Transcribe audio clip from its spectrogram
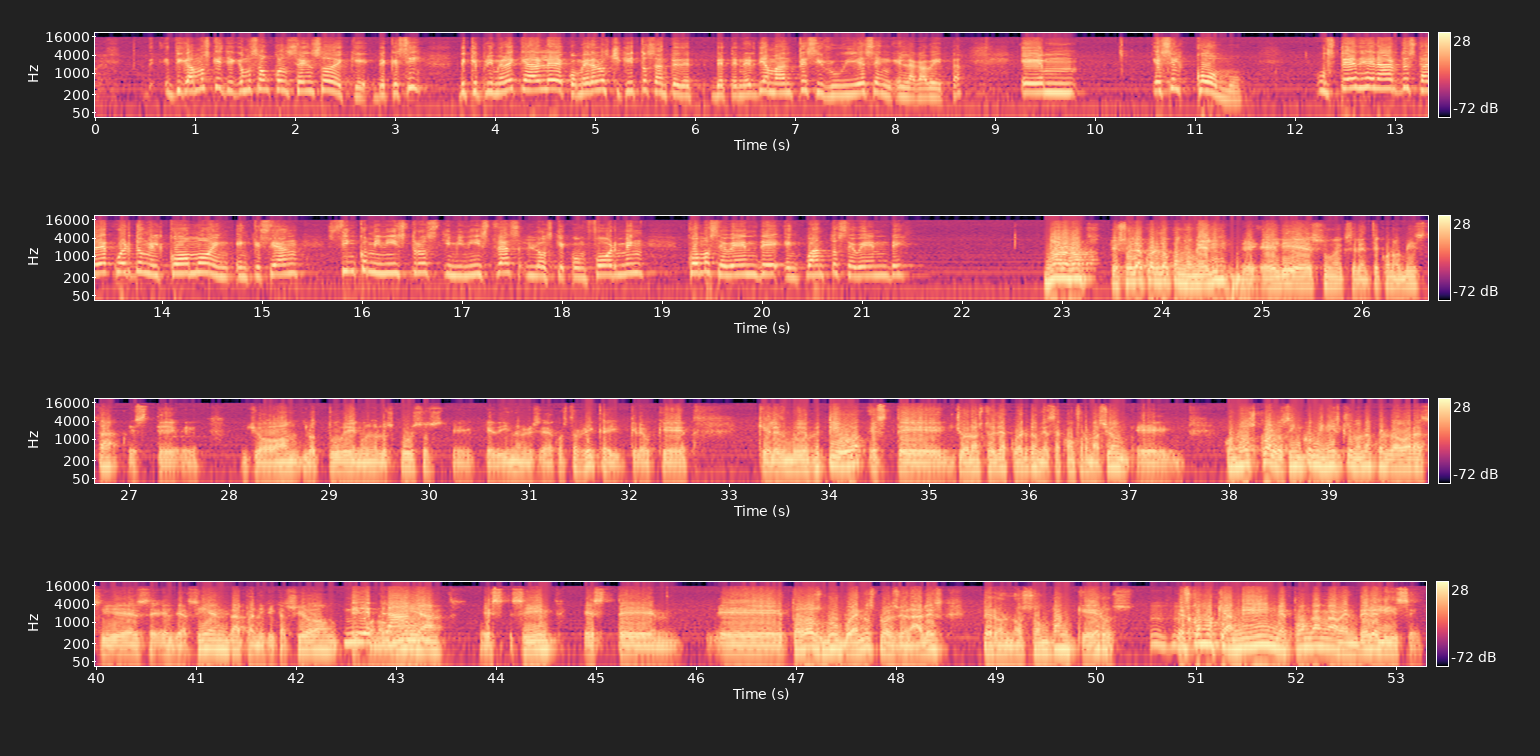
digamos que lleguemos a un consenso de que, de que sí, de que primero hay que darle de comer a los chiquitos antes de, tener diamantes y rubíes en, la gaveta. Em, es el cómo. ¿Usted, Gerardo, está de acuerdo en el cómo, en, en que sean cinco ministros y ministras los que conformen cómo se vende, en cuánto se vende. No, no, no, estoy de acuerdo con don Eli. Eh, Eli es un excelente economista. Este, yo lo tuve en uno de los cursos eh, que di en la Universidad de Costa Rica y creo que, que, él es muy objetivo. Este, yo no estoy de acuerdo en esa conformación. Eh, conozco a los cinco ministros, no me acuerdo ahora si es el de Hacienda, Planificación, Economía. Es, sí, este, eh, todos muy buenos profesionales, pero no son banqueros. Es como que a mí me pongan a vender el ICE.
